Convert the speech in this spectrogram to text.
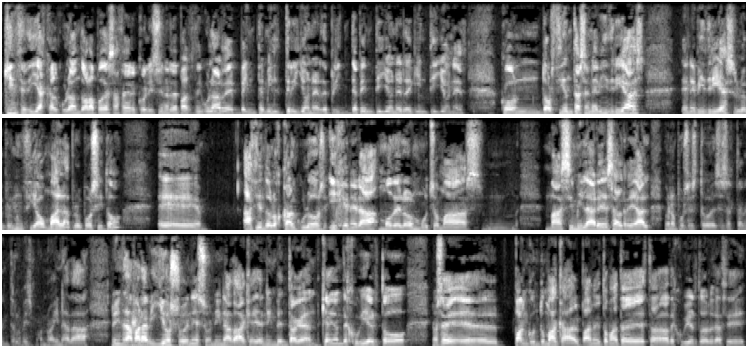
15 días calculando. Ahora puedes hacer colisiones de partículas de 20.000 trillones, de, de pentillones, de quintillones, con 200 enevidrias Enevidrias, lo he pronunciado mal a propósito, eh, haciendo los cálculos y genera modelos mucho más, mm, más similares al real. Bueno, pues esto es exactamente lo mismo. No hay nada, no hay nada maravilloso en eso, ni nada que hayan inventado, que hayan descubierto, no sé, el pan con tomaca. El pan de tomate está descubierto desde hace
